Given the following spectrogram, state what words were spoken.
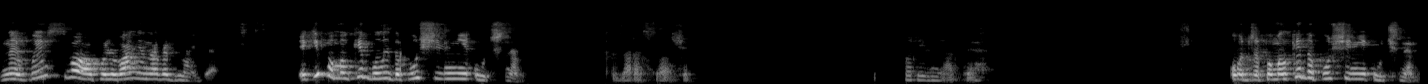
не вбивство, а полювання на ведмедя. Які помилки були допущені учнем? Зараз я ще порівняти. Отже, помилки допущені учнем.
